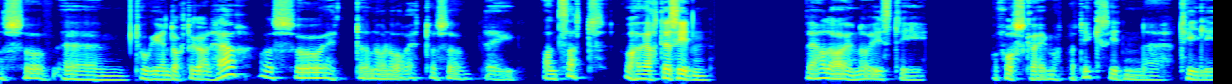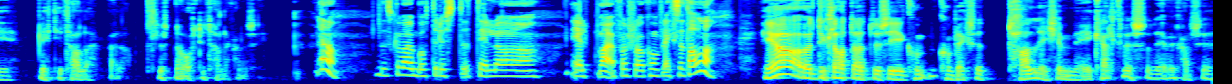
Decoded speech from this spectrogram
Og så eh, tok jeg en doktorgrad her, og så etter noen år etter så ble jeg ansatt, og har vært det siden. Jeg har da undervist i og forska i matematikk siden eh, tidlig 90-tallet, eller slutten av 80-tallet, kan du si. Ja, du skal være godt rustet til å hjelpe meg å forstå komplekse tall, da. Ja, og det er klart at du sier komplekse tall er ikke med i kalkulus, og det er vel kanskje,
